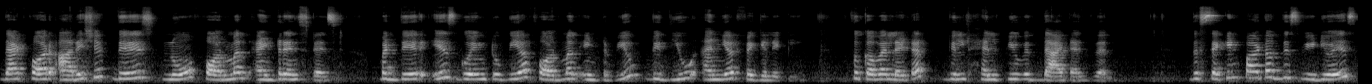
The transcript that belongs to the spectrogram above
that for RAship there is no formal entrance test but there is going to be a formal interview with you and your faculty. So cover letter will help you with that as well. The second part of this video is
